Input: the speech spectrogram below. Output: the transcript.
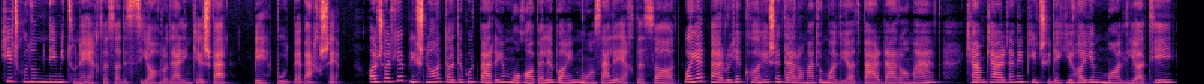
هیچ کدوم نمی‌تونه اقتصاد سیاه رو در این کشور بهبود ببخشه. آچاریا پیشنهاد داده بود برای مقابله با این منزل اقتصاد باید بر روی کاهش درآمد و مالیات بر درآمد، کم کردن پیچیدگی های مالیاتی،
